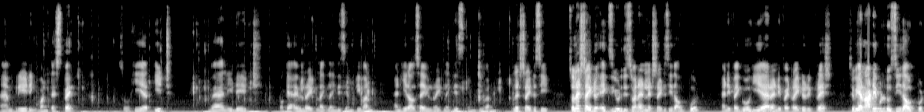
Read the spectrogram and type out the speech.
i am creating one test spec. So here it validate. Okay i will write like like this empty one. And here also i will write like this empty one. Let's try to see it. So let's try to execute this one and let's try to see the output. And if I go here and if I try to refresh so we are not able to see the output.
